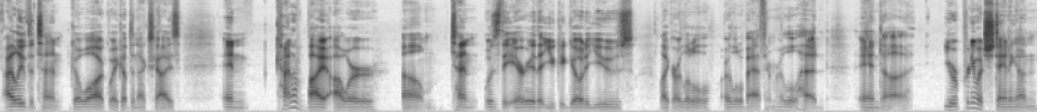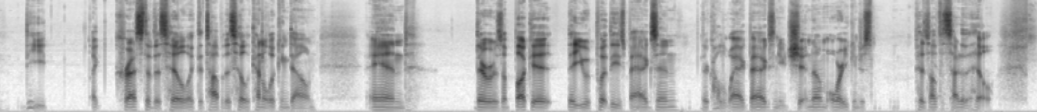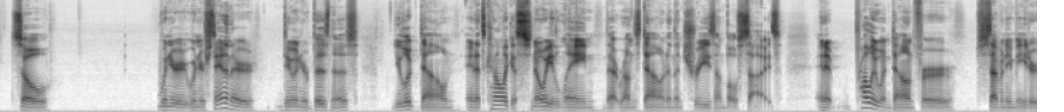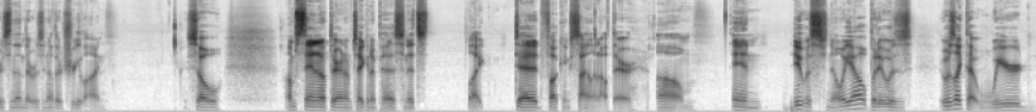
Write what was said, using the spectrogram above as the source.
I leave the tent, go walk, wake up the next guys, and kind of by our um, tent was the area that you could go to use like our little our little bathroom, our little head, and uh, you were pretty much standing on the like crest of this hill, like the top of this hill, kind of looking down, and there was a bucket that you would put these bags in. They're called wag bags, and you'd shit in them, or you can just piss off the side of the hill. So when you're when you're standing there doing your business, you look down, and it's kind of like a snowy lane that runs down, and then trees on both sides. And it probably went down for 70 meters, and then there was another tree line. So I'm standing up there and I'm taking a piss, and it's like dead fucking silent out there. Um, and it was snowy out, but it was it was like that weird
